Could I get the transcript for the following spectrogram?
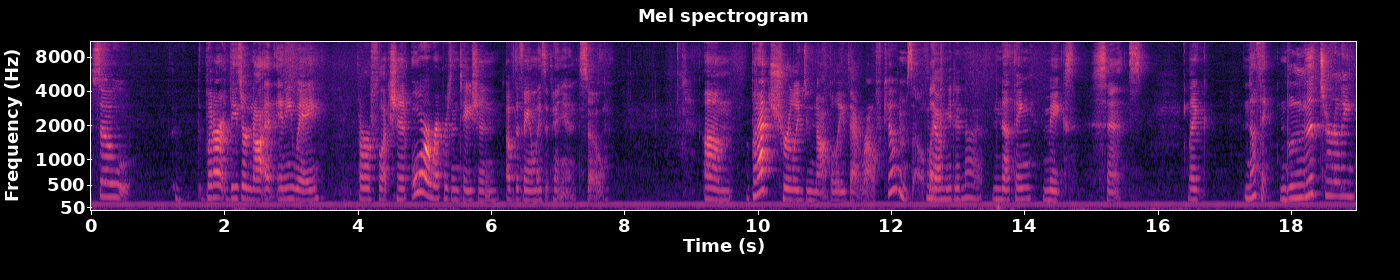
So, but our these are not in any way a reflection or a representation of the family's opinion. So, um, but I truly do not believe that Ralph killed himself. Like, no, he did not. nothing makes sense. Like nothing. Literally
